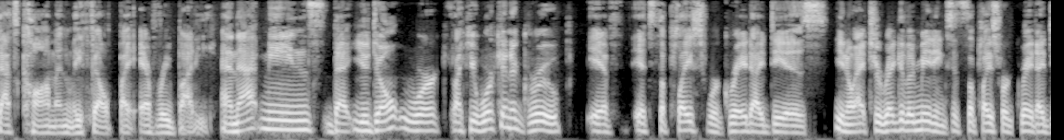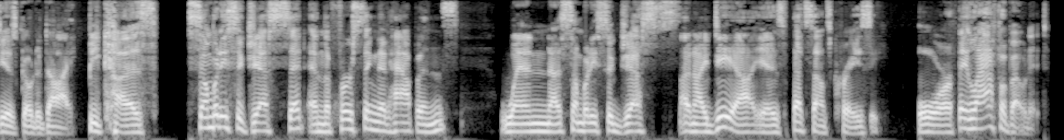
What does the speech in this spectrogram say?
That's commonly felt by everybody. And that means that you don't work like you work in a group if it's the place where great ideas, you know, at your regular meetings, it's the place where great ideas go to die because somebody suggests it. And the first thing that happens when uh, somebody suggests an idea is that sounds crazy or they laugh about it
